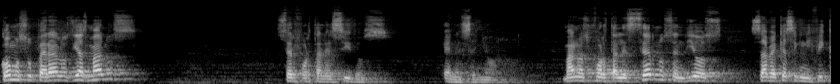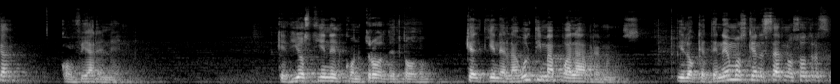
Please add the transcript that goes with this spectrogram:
¿Cómo superar los días malos? Ser fortalecidos en el Señor. Hermanos, fortalecernos en Dios, ¿sabe qué significa? Confiar en Él. Que Dios tiene el control de todo. Que Él tiene la última palabra, hermanos. Y lo que tenemos que hacer nosotros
